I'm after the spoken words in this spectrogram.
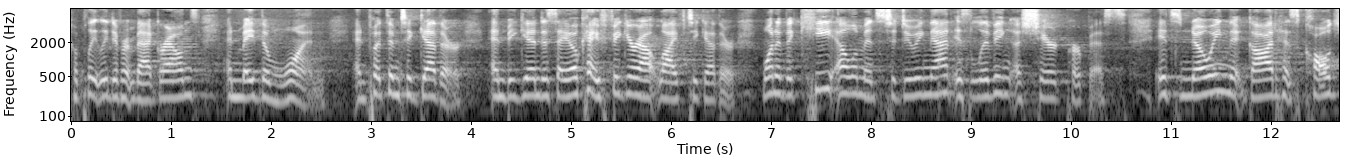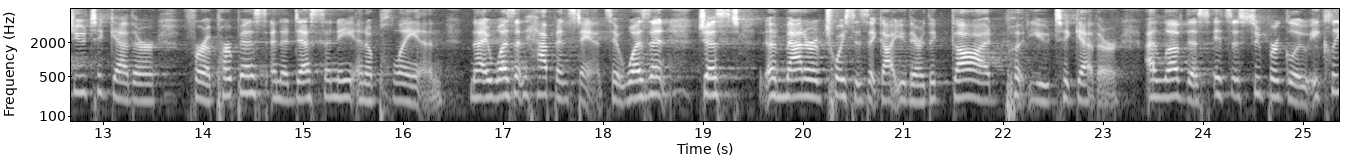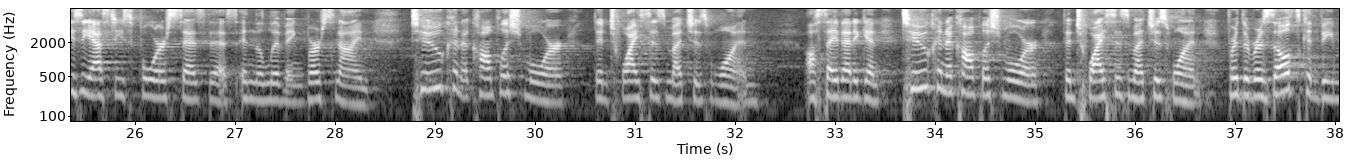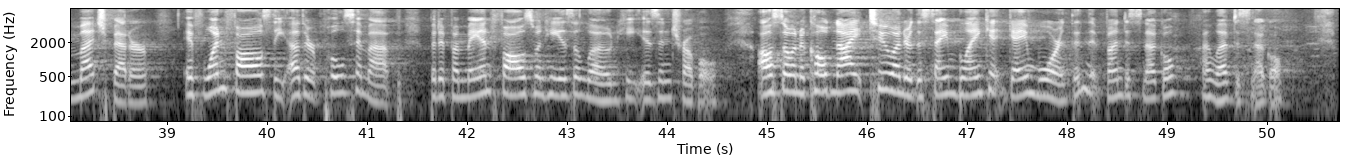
completely different backgrounds and made them one and put them together and begin to say, okay, figure out life together. One of the key elements to doing that is living a shared purpose. It's knowing that God has called you together for a purpose and a destiny and a plan. Now, it wasn't happenstance, it wasn't just a matter of choices that got you there, that God put you together. I love this. It's a super glue. Ecclesiastes 4 says this in the living, verse 9 two can accomplish more than twice as much as one. I'll say that again. Two can accomplish more than twice as much as one, for the results can be much better If one falls, the other pulls him up. But if a man falls when he is alone, he is in trouble. Also, in a cold night, two under the same blanket game warmth. Isn't it fun to snuggle? I love to snuggle.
